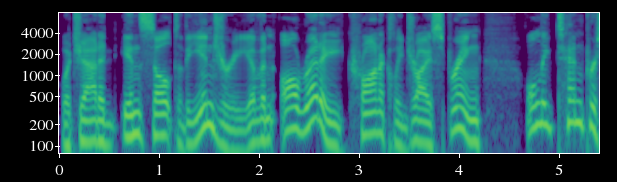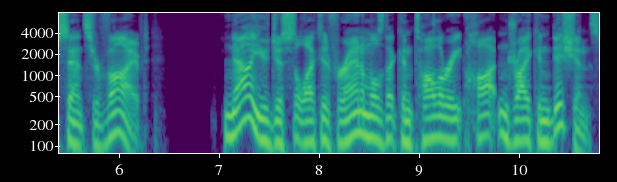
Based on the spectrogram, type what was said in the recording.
which added insult to the injury of an already chronically dry spring, only 10% survived. Now you've just selected for animals that can tolerate hot and dry conditions.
